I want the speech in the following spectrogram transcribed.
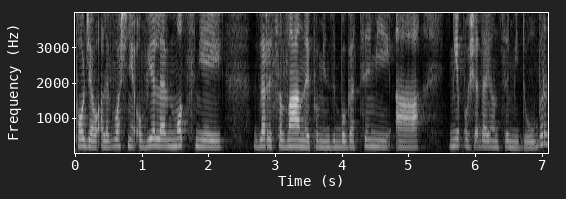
podział, ale właśnie o wiele mocniej zarysowany pomiędzy bogatymi a nieposiadającymi dóbr.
